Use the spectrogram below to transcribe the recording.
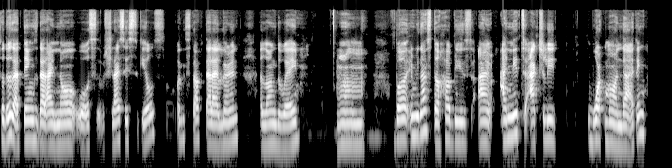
So those are things that I know, or should I say skills and stuff that I learned along the way. Um, but in regards to hobbies, I I need to actually work more on that. I think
